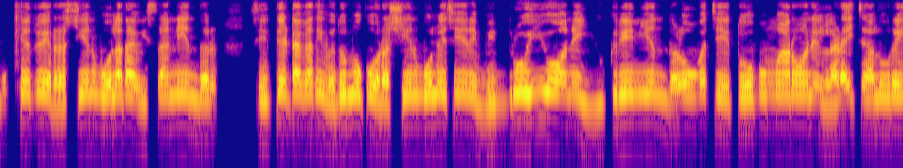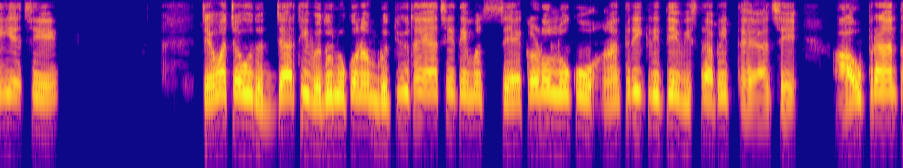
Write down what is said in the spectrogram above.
મુખ્યત્વે રશિયન બોલાતા વિસ્તારની અંદર સિત્તેર ટકાથી વધુ લોકો રશિયન બોલે છે અને વિદ્રોહીઓ અને યુક્રેનિયન દળો વચ્ચે તોપમારો અને લડાઈ ચાલુ રહી છે. જેમાં ચૌદ હજારથી વધુ લોકોના મૃત્યુ થયા છે, તેમજ સેંકડો લોકો આંતરિક રીતે વિસ્થાપિત થયા છે. આ ઉપરાંત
